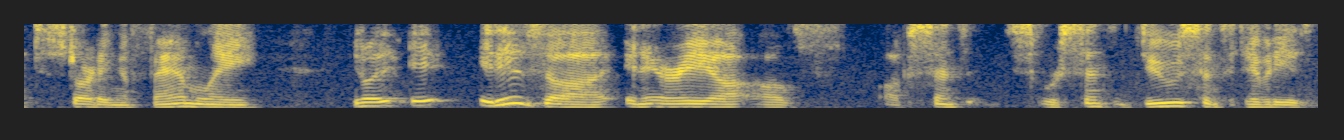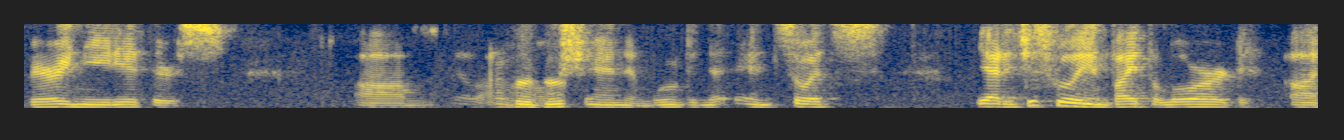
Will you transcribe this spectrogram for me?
to starting a family, you know, it, it is uh, an area of of sense where sense due sensitivity is very needed. There's um, a lot of mm-hmm. emotion mm-hmm. and woundedness, and so it's yeah to just really invite the Lord uh,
